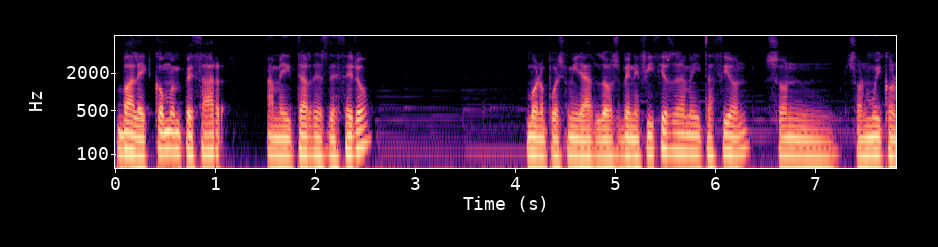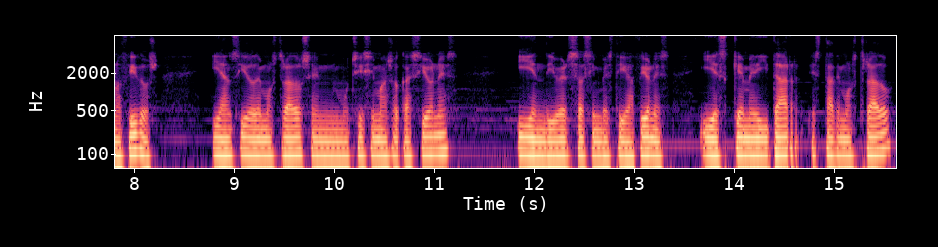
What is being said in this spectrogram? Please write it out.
Vale, ¿cómo empezar a meditar desde cero? Bueno, pues mirad, los beneficios de la meditación son, son muy conocidos y han sido demostrados en muchísimas ocasiones y en diversas investigaciones. Y es que meditar está demostrado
